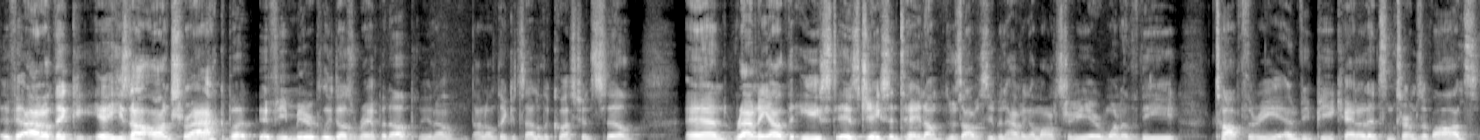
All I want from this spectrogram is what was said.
If I don't think he's not on track, but if he miraculously does ramp it up, you know, I don't think it's out of the question still. And rounding out the East is Jayson Tatum, who's obviously been having a monster year, one of the top three MVP candidates in terms of odds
